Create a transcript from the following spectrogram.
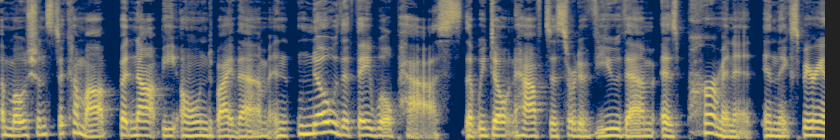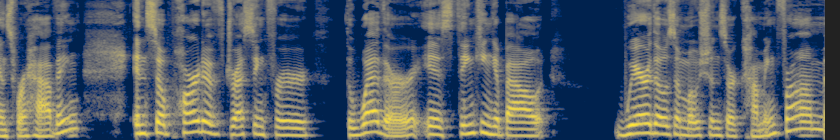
emotions to come up, but not be owned by them and know that they will pass, that we don't have to sort of view them as permanent in the experience we're having. And so part of dressing for the weather is thinking about where those emotions are coming from.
